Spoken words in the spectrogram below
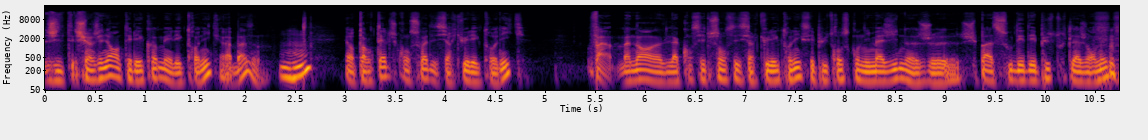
je suis ingénieur en télécom et électronique à la base. Mhm. Et en tant que tel, je conçois des circuits électroniques. Enfin, maintenant, la conception de ces circuits électroniques, c'est plus trop ce qu'on imagine. Je ne suis pas à souder des puces toute la journée.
